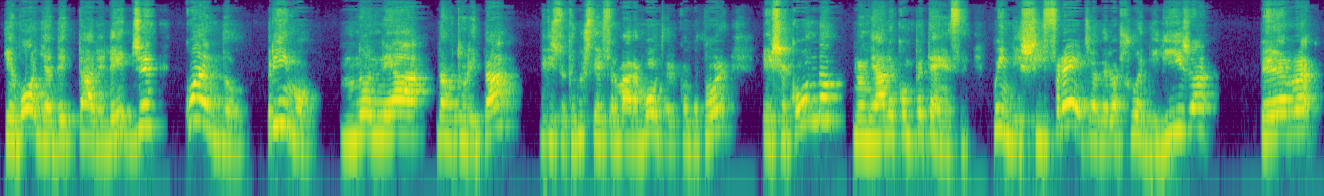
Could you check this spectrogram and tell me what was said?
che voglia dettare legge quando, primo, non ne ha l'autorità, visto che lui si deve fermare a monte del contatore, e secondo, non ne ha le competenze. Quindi si fregia della sua divisa per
